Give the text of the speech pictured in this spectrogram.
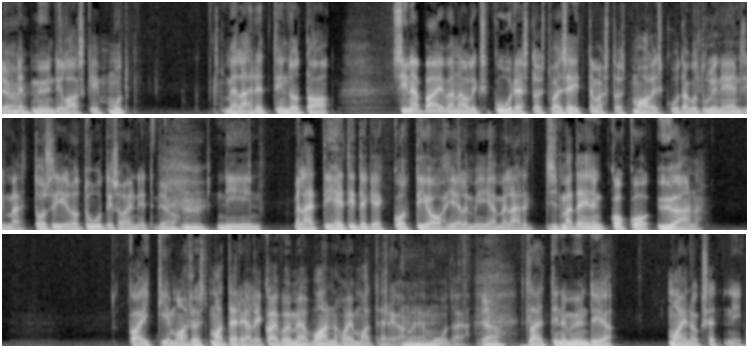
että myynti laski, mutta me lähdettiin tota, sinä päivänä, oliko se 16 vai 17 maaliskuuta, kun tuli ne ensimmäiset tosi isot uutisoinnit, Joo. mm. niin me lähdettiin heti tekemään kotiohjelmia ja me lähdettiin, siis mä tein sen koko yön kaikkia mahdollista materiaalia, kaivoin meidän vanhoja materiaaleja mm. ja muuta. Ja Joo. sitten laitettiin ne myyntiin ja mainokset, niin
